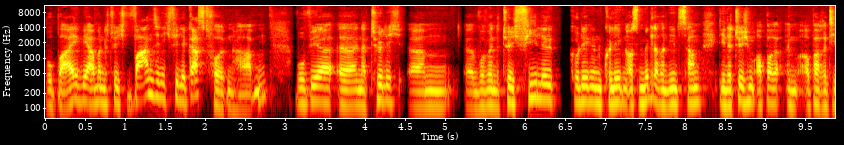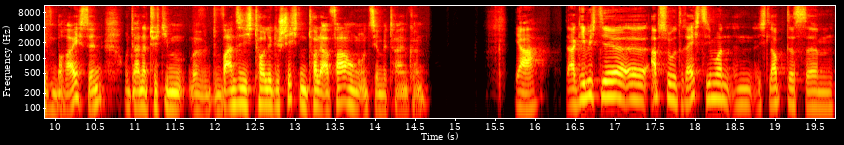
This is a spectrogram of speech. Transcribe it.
Wobei wir aber natürlich wahnsinnig viele Gastfolgen haben, wo wir äh, natürlich, ähm, äh, wo wir natürlich viele Kolleginnen und Kollegen aus dem mittleren Dienst haben, die natürlich im, Oper im operativen Bereich sind und da natürlich die äh, wahnsinnig tolle Geschichten, tolle Erfahrungen uns hier mitteilen können. Ja, da gebe ich dir äh, absolut recht, Simon. Ich glaube, das ähm,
